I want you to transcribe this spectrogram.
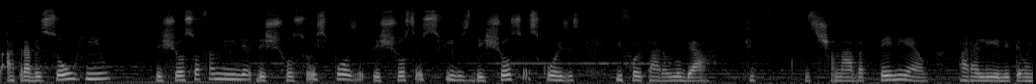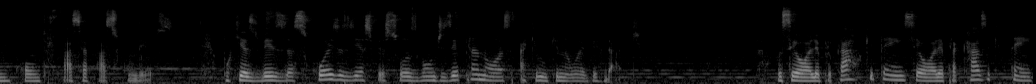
atravessou o rio, deixou sua família, deixou sua esposa, deixou seus filhos, deixou suas coisas e foi para o lugar que, que se chamava Peniel, para ali ele ter um encontro face a face com Deus. Porque às vezes as coisas e as pessoas vão dizer para nós aquilo que não é verdade. Você olha para o carro que tem, você olha para a casa que tem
